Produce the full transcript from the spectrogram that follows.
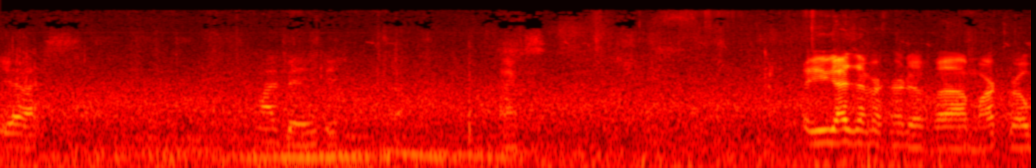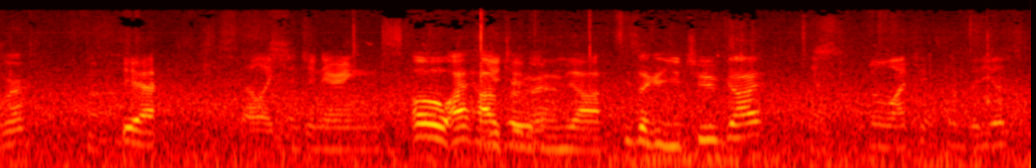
yes. My baby. Thanks. Have you guys ever heard of uh, Mark Rober? Yeah. That like engineering. Oh, I have heard of him. Yeah, he's like a YouTube guy. Yeah. Been watching some videos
